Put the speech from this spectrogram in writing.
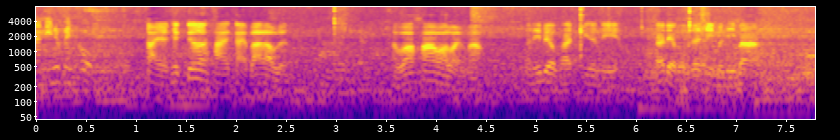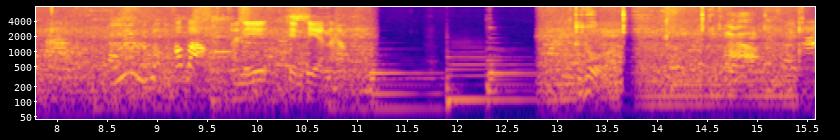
อันนี้ดูเป็นอก ไก่ texture คล้ายไก่บ้านเราเลย แต่ว่าข้าวอร่อยมากอั นนี้เบลพัดกินอันนี้แล้วเดี๋ยวผมจะชิมอันนี้บ้าง อืมผมเขาบอกอันนี้เทียนเทียนนะครับโอ้โหน้าเหรออ่า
